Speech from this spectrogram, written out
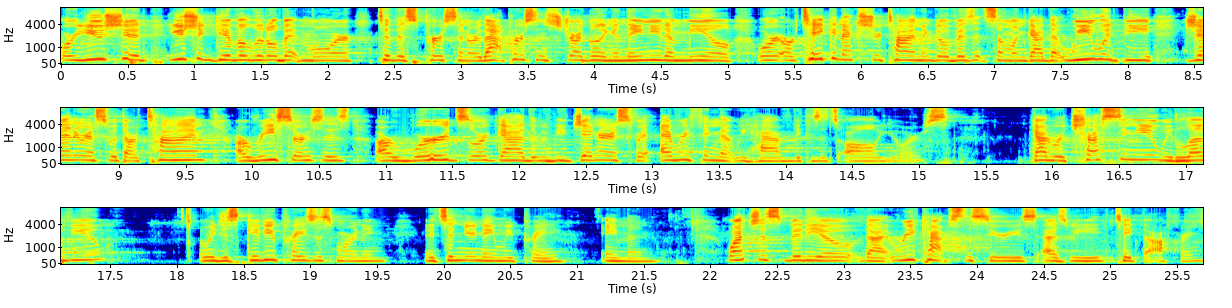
or you, should, you should give a little bit more to this person, or that person's struggling and they need a meal, or, or take an extra time and go visit someone, God, that we would be generous with our time, our resources, our words, Lord God, that we'd be generous for everything that we have because it's all yours. God, we're trusting you, we love you, and we just give you praise this morning. And it's in your name we pray. Amen. Watch this video that recaps the series as we take the offering.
